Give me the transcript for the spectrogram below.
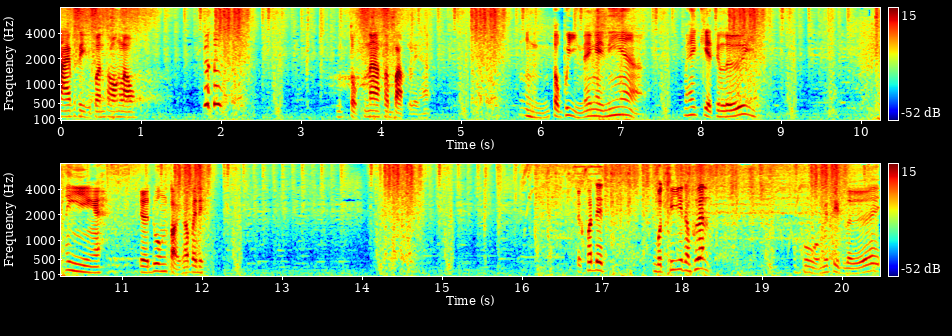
ตายไปสี่ปันทองเรา มันตกหน้าสะบัดเลยฮะตกผู้หญิงได้ไงเนี่ย ไม่ให้เกียรติกัเลยนี่ไง เจอด้วงต่อยเข้าไปดิเด็กพระเด็ดบทที่นะเพื่อน โอ้โห ไม่ติดเลย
